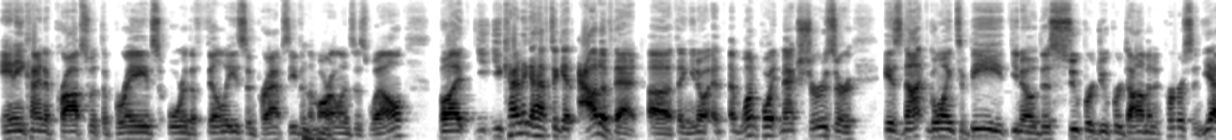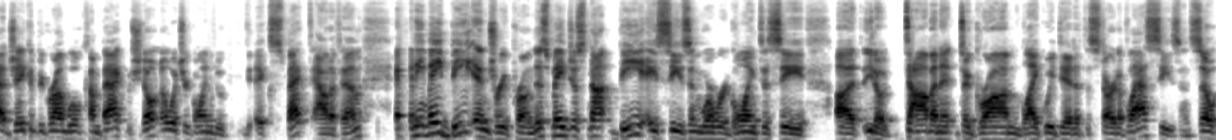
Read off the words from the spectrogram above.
any kind of props with the Braves or the Phillies, and perhaps even mm-hmm. the Marlins as well. But you, you kind of have to get out of that uh, thing. You know, at, at one point, Max Scherzer is not going to be, you know, this super duper dominant person. Yeah, Jacob DeGrom will come back, but you don't know what you're going to expect out of him. And he may be injury prone. This may just not be a season where we're going to see, uh, you know, dominant DeGrom like we did at the start of last season. So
